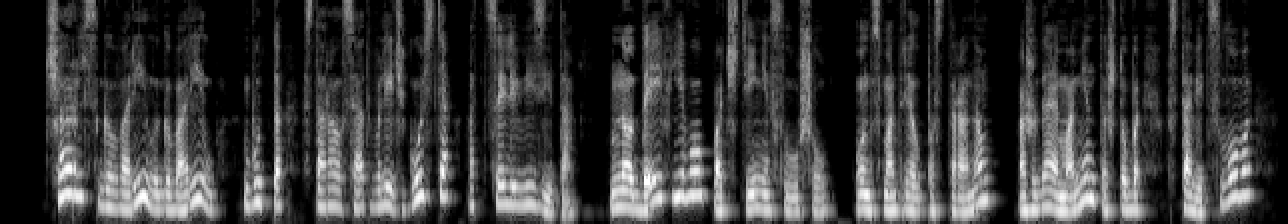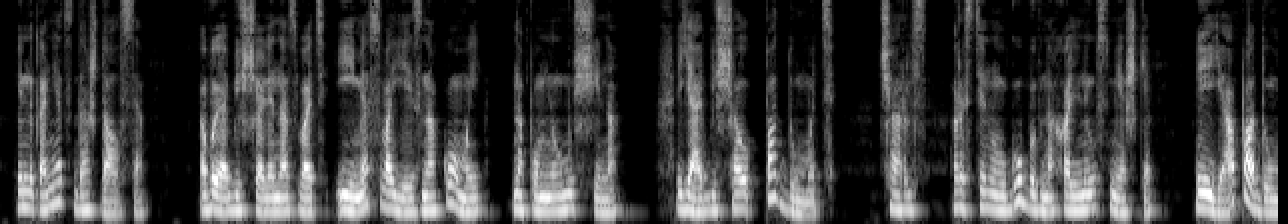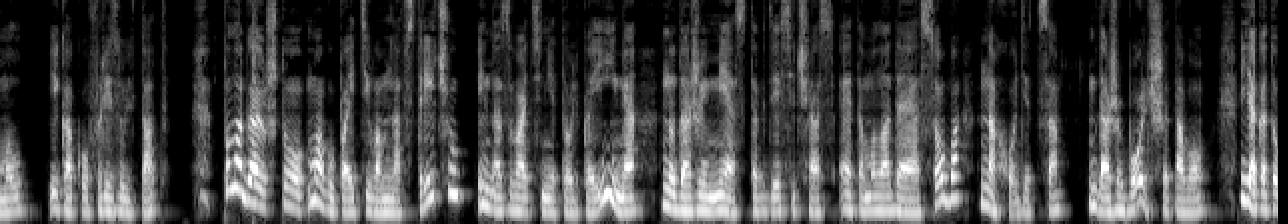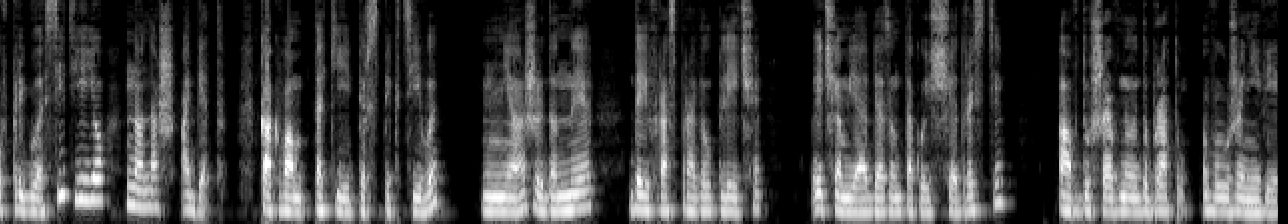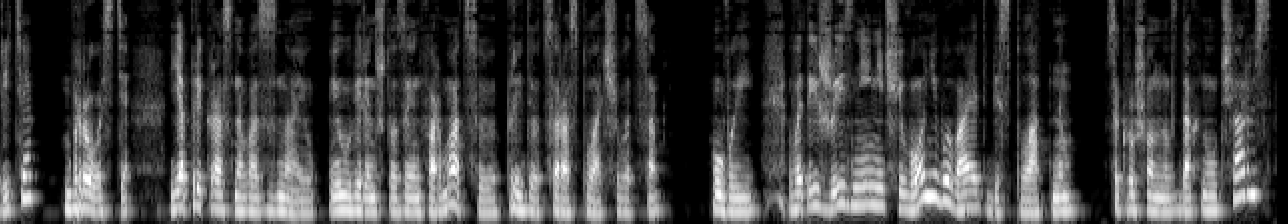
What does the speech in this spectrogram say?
Чарльз говорил и говорил, будто старался отвлечь гостя от цели визита. Но Дэйв его почти не слушал. Он смотрел по сторонам, ожидая момента, чтобы вставить слово, и, наконец, дождался. «Вы обещали назвать имя своей знакомой», — напомнил мужчина. «Я обещал подумать». Чарльз растянул губы в нахальной усмешке. «И я подумал», и каков результат? Полагаю, что могу пойти вам навстречу и назвать не только имя, но даже место, где сейчас эта молодая особа находится. Даже больше того, я готов пригласить ее на наш обед. Как вам такие перспективы? Неожиданные. Дэйв расправил плечи. И чем я обязан такой щедрости? А в душевную доброту вы уже не верите? «Бросьте, я прекрасно вас знаю и уверен, что за информацию придется расплачиваться». «Увы, в этой жизни ничего не бывает бесплатным», — сокрушенно вздохнул Чарльз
